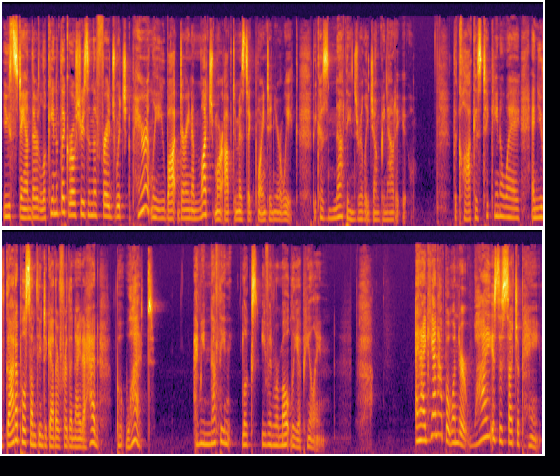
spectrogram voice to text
You stand there looking at the groceries in the fridge, which apparently you bought during a much more optimistic point in your week because nothing's really jumping out at you. The clock is ticking away, and you've got to pull something together for the night ahead. But what? I mean, nothing looks even remotely appealing. And I can't help but wonder why is this such a pain?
